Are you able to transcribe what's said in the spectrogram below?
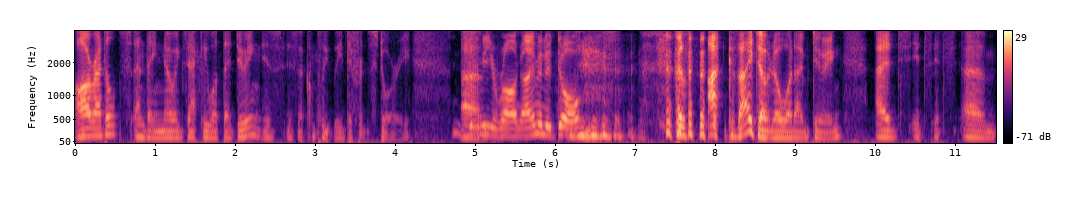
are adults and they know exactly what they're doing is is a completely different story. Jamie, you're wrong. I'm an adult. because I because I don't know what I'm doing, and it's it's um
